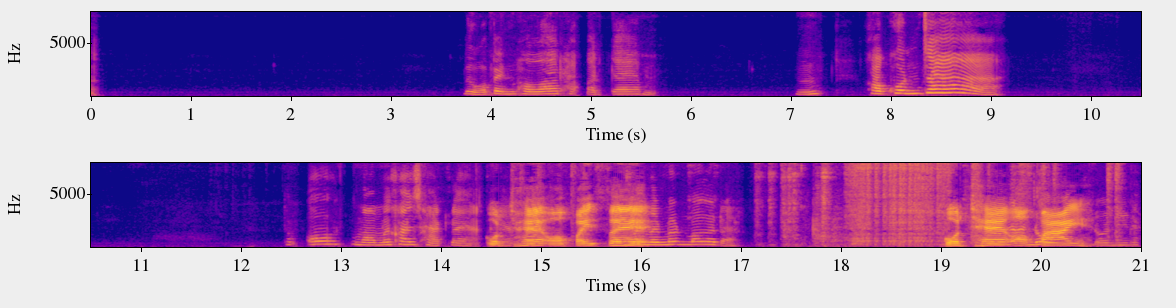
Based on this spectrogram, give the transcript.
อะหรือว่าเป็นเพราะว่าทาปัดแก้มหืมขอบคุณจ้าโอ้มองไม่ค่อยชัดเลยอะกดแชร์ออกไปเซทำไมมันมืดมืดๆอะกดแชร์ออกไปดูอันนี้นะ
